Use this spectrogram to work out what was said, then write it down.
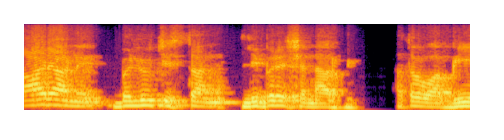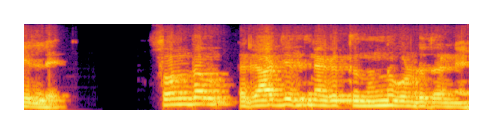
ആരാണ് ബലൂചിസ്ഥാൻ ലിബറേഷൻ ആർമി അഥവാ ബി എൽ എ? സ്വന്തം രാജ്യത്തിനകത്ത് നിന്നുകൊണ്ട് തന്നെ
